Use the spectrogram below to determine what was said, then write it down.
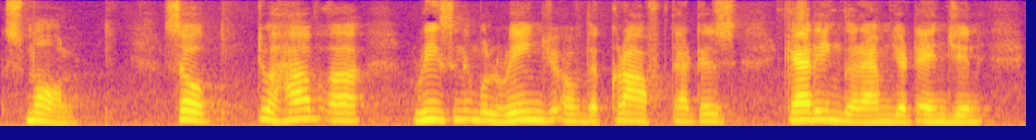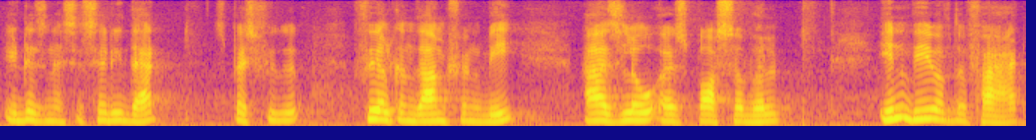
small. So, to have a reasonable range of the craft that is carrying the ramjet engine, it is necessary that specific fuel consumption be as low as possible in view of the fact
